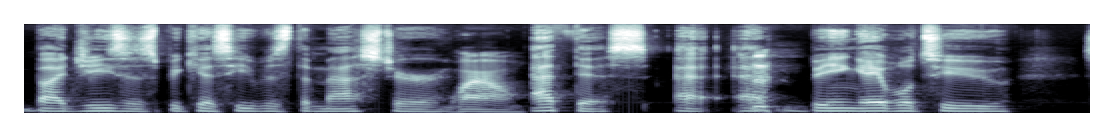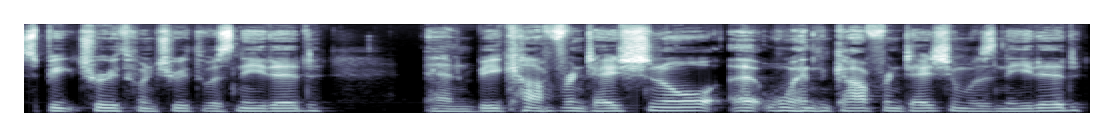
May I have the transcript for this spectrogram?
by Jesus because he was the master wow. at this, at, at being able to speak truth when truth was needed and be confrontational uh, when confrontation was needed,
